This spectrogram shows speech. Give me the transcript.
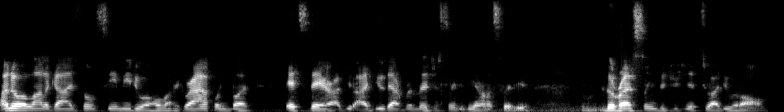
I know a lot of guys don't see me do a whole lot of grappling, but it's there. I do I do that religiously, to be honest with you. The wrestling, the jujitsu, I do it all.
